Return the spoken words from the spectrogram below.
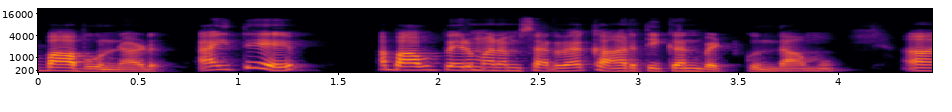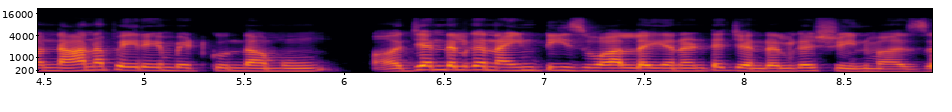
బాబు ఉన్నాడు. అయితే ఆ బాబు పేరు మనం సరదా కార్తీక్ అని పెట్టుకుందాము. నాన్న పేరు ఏం పెట్టుకుందాము? జనరల్గా నైంటీస్ వాళ్ళు అని అంటే జనరల్‌గా శ్రీనివాస్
